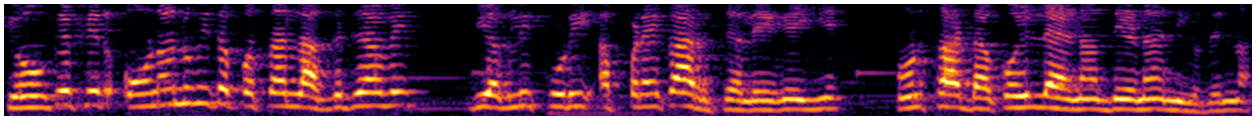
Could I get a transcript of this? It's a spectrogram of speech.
ਕਿਉਂਕਿ ਫਿਰ ਉਹਨਾਂ ਨੂੰ ਵੀ ਤਾਂ ਪਤਾ ਲੱਗ ਜਾਵੇ ਵੀ ਅਗਲੀ ਕੁੜੀ ਆਪਣੇ ਘਰ ਚਲੇ ਗਈ ਏ। ਹੁਣ ਸਾਡਾ ਕੋਈ ਲੈਣਾ ਦੇਣਾ ਨਹੀਂ ਉਹਦੇ ਨਾਲ।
